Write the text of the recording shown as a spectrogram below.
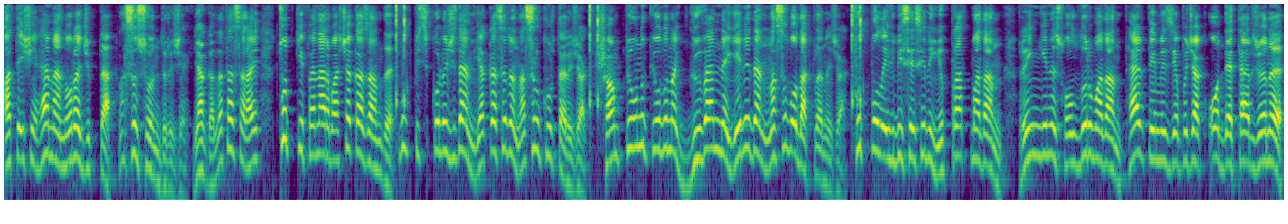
Ateşi hemen oracıkta nasıl söndürecek? Ya Galatasaray tut ki Fenerbahçe kazandı. Bu psikolojiden yakasını nasıl kurtaracak? Şampiyonluk yoluna güvenle yeniden nasıl odaklanacak? Futbol elbisesini yıpratmadan, rengini soldurmadan tertemiz yapacak o deterjanı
